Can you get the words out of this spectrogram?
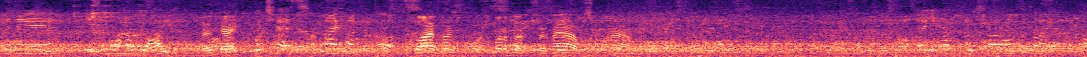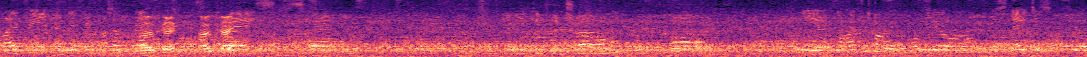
over there is a monoblock Okay. which has 500 watts. 500 watts monoblock for valves. Wow. So you have control by Wi-Fi and different other methods. Okay, okay. ways. So and you can control um, the lifetime of your the status of your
